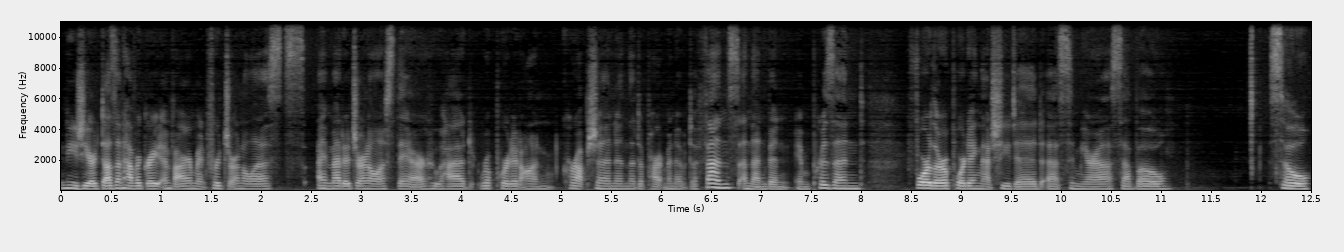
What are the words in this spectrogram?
Niger doesn't have a great environment for journalists. I met a journalist there who had reported on corruption in the Department of Defense and then been imprisoned for the reporting that she did, uh, Samira Sabou. So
